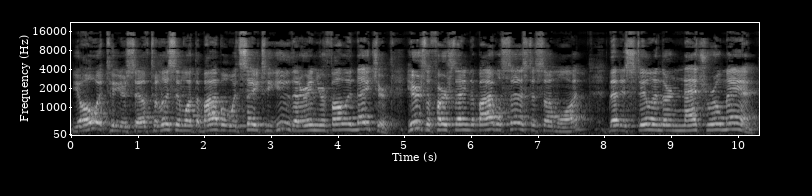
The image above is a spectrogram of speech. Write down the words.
you owe it to yourself to listen what the Bible would say to you that are in your fallen nature. Here's the first thing the Bible says to someone that is still in their natural man.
